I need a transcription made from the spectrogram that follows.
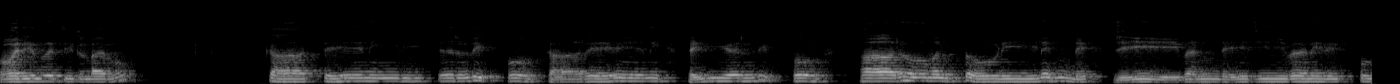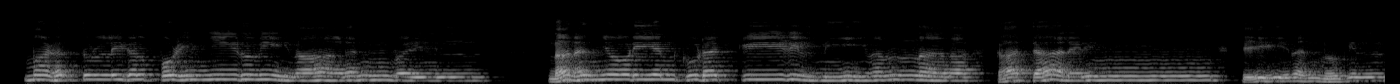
വരിയൊന്ന് തെറ്റിയിട്ടുണ്ടായിരുന്നു. കാറ്റേ നീ വീശരുതിപ്പോൾ കാറേ നീ പെയ്യരുതിപ്പോൾ. ആരോമൽ തോടിയിലെന്റെ ജീവന്റെ ജീവനിരിപ്പു. മഴത്തുള്ളികൾ പൊഴിഞ്ഞിടുമീ നാടൻ വഴിയിൽ. നനഞ്ഞോടിയൻ കുടക്കീഴിൽ നീ വന്ന നാൾ ഈരൻമുകിൽ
